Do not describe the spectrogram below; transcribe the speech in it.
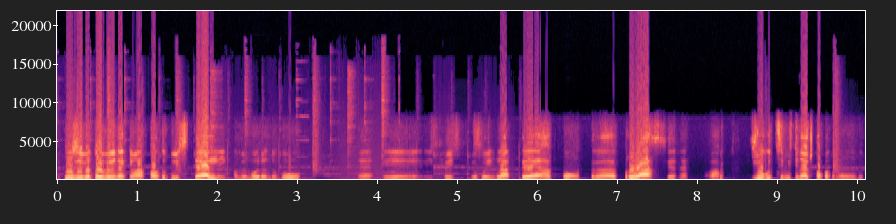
Inclusive eu tô vendo aqui uma foto do Sterling comemorando o gol. né? E, foi, jogou Inglaterra contra Croácia, né? Ó, jogo de semifinal de Copa do Mundo.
